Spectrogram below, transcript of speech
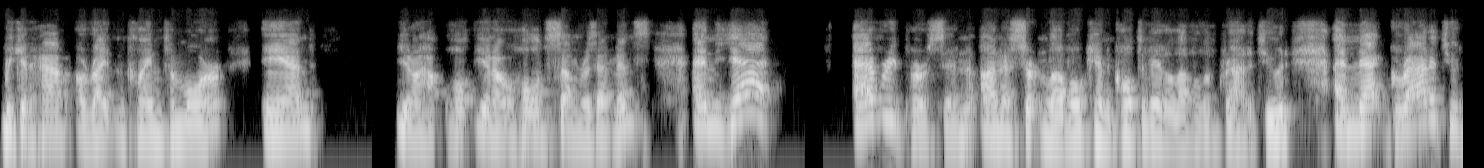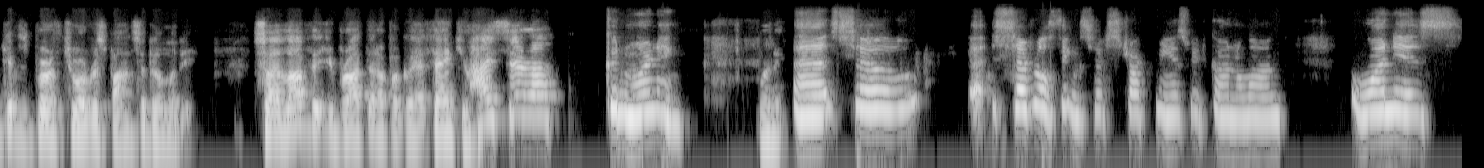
We can have a right and claim to more and you know, you know, hold some resentments. And yet every person on a certain level can cultivate a level of gratitude and that gratitude gives birth to a responsibility. So i love that you brought that up Aglaia. thank you. Hi sarah. Good morning. Morning. Uh, so uh, several things have struck me as we've gone along. One is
